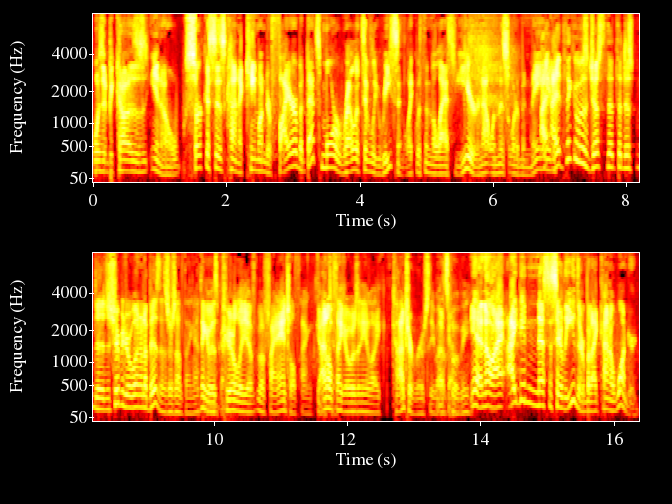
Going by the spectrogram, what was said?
Was it because you know circuses kind of came under fire? But that's more relatively recent, like within the last year, not when this would have been made. I, I think it was just that the dis- the distributor went out of business or something. I think it was purely a, a financial thing. I don't think it was any like controversy about this movie. Yeah, no, I, I didn't necessarily either, but I kind of wondered.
